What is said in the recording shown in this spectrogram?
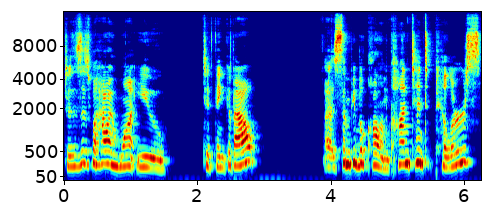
So, this is how I want you to think about. Uh, some people call them content pillars.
